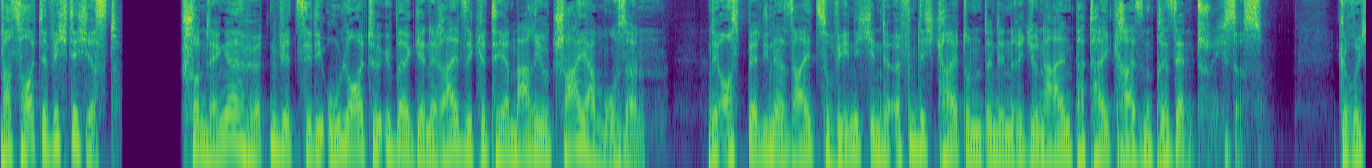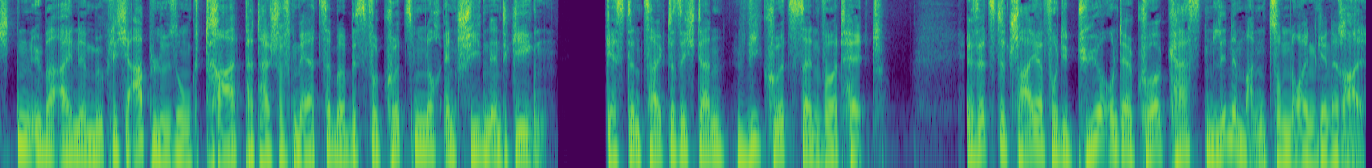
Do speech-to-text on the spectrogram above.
Was heute wichtig ist. Schon länger hörten wir CDU-Leute über Generalsekretär Mario Chaya mosern. Der Ostberliner sei zu wenig in der Öffentlichkeit und in den regionalen Parteikreisen präsent, hieß es. Gerüchten über eine mögliche Ablösung trat Parteichef Merz aber bis vor kurzem noch entschieden entgegen. Gestern zeigte sich dann, wie kurz sein Wort hält. Er setzte Chaya vor die Tür und erkor Carsten Linnemann zum neuen General.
